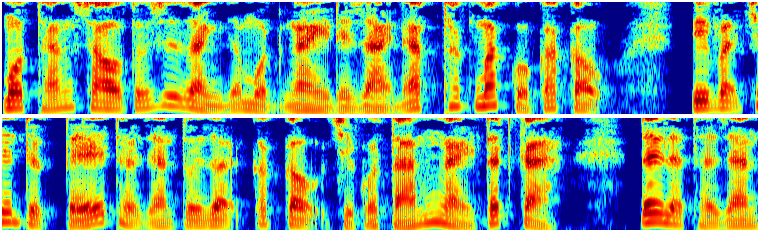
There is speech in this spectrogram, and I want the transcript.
Một tháng sau tôi sẽ dành ra một ngày để giải đáp thắc mắc của các cậu. Vì vậy trên thực tế, thời gian tôi dạy các cậu chỉ có tám ngày tất cả. Đây là thời gian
